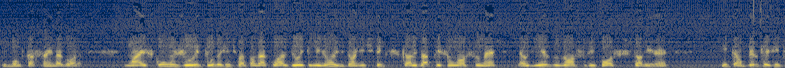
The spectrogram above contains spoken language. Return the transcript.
que bom que está saindo agora mas com o juro e tudo a gente vai pagar quase 8 milhões, então a gente tem que fiscalizar, porque são nossos, né, é o dinheiro dos nossos impostos que está ali, né. Então, pelo que a gente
